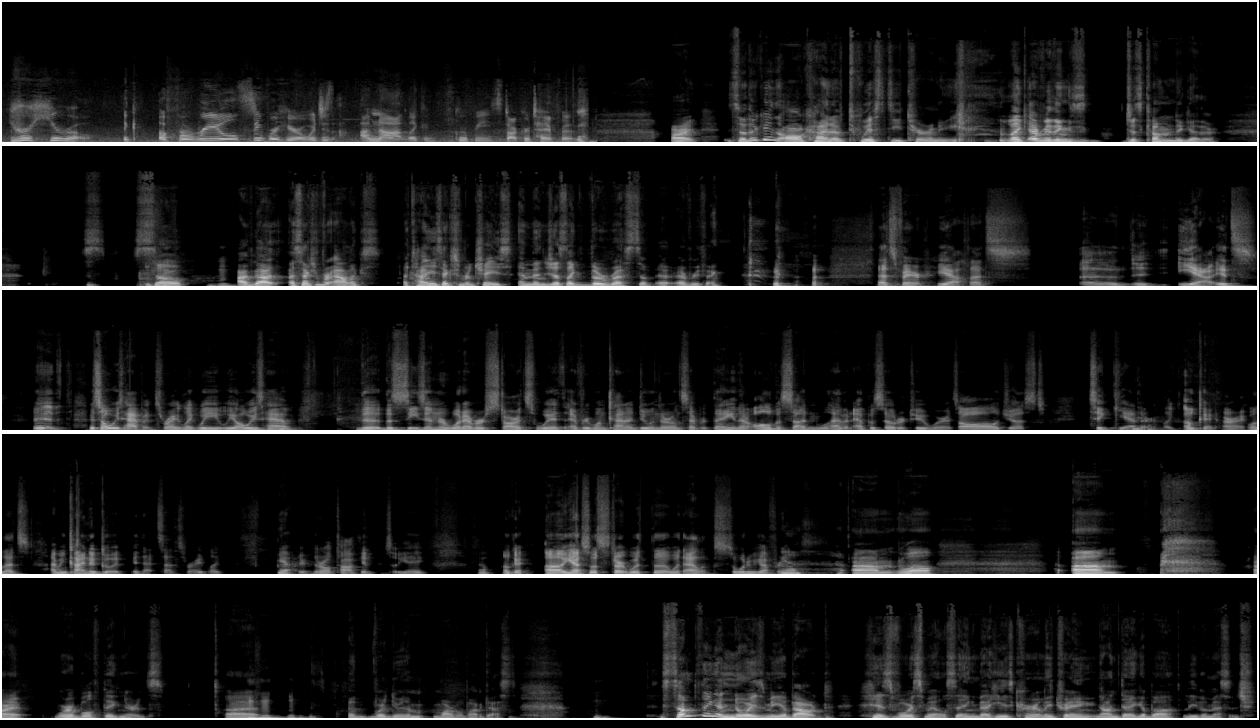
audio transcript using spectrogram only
You're a hero. Like a for real superhero, which is, I'm not like a groupie stalker type. But All right. So they're getting all kind of twisty turny. like everything's just coming together. S- So Mhm. I've got a section for Alex, a tiny section for Chase, and then just like the rest of e- everything. That's fair. Yeah, that's uh, it, yeah. It's it, this always happens, right? Like we we always have the the season or whatever starts with everyone kind of doing their own separate thing, and then all of a sudden we'll have an episode or two where it's all just together. Like okay, all right. Well, that's I mean kind of good in that sense, right? Like Yeah. they're, they're all talking, so yay. Oh, okay. Uh, yeah. So let's start with uh, with Alex. So what do we got for him? Yeah. Um. Well. Um. All right. We're both big nerds. Uh, Mhm, mhm. uh, we're doing a Marvel podcast. Something annoys me about his voicemail saying that he is currently training on Dagobah. Leave a message.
